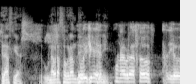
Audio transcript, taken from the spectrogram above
Gracias. Un abrazo grande. Muy bien. Un abrazo. Adiós.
